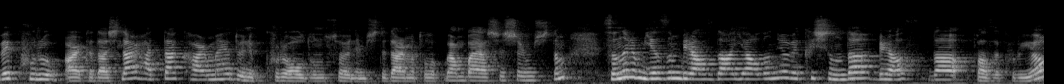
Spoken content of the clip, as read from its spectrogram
ve kuru arkadaşlar. Hatta karmaya dönük kuru olduğunu söylemişti dermatolog. Ben bayağı şaşırmıştım. Sanırım yazın biraz daha yağlanıyor ve kışın da biraz daha fazla kuruyor.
